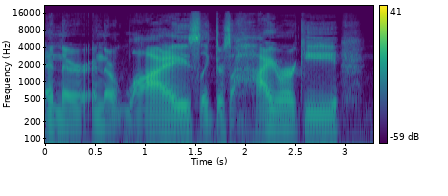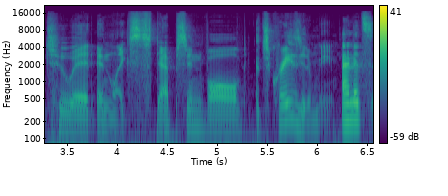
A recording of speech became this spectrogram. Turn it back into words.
and their and their lies. Like there's a hierarchy to it and like steps involved. It's crazy to me. and it's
